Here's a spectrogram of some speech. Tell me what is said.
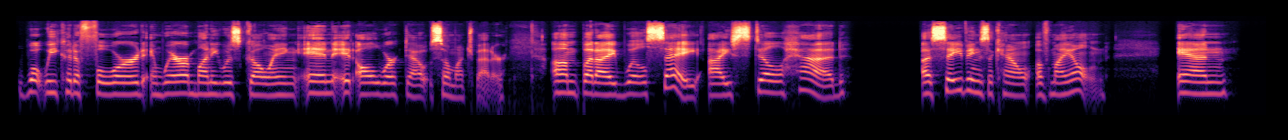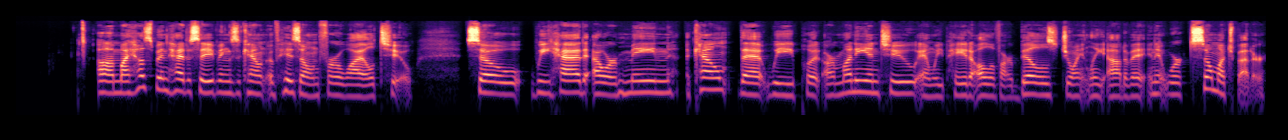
what we could afford and where our money was going, and it all worked out so much better. Um, but I will say, I still had a savings account of my own. And uh, my husband had a savings account of his own for a while too. So we had our main account that we put our money into and we paid all of our bills jointly out of it, and it worked so much better.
